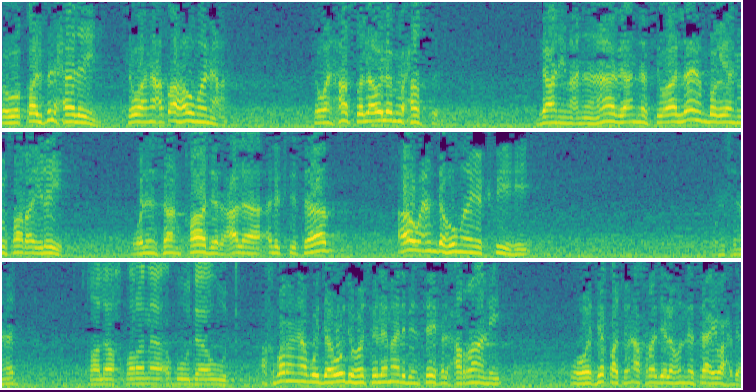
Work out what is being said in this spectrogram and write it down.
فهو قال في الحالين سواء أعطاه أو منعه. سواء حصل أو لم يحصل. يعني معنى هذا أن السؤال لا ينبغي أن يصار إليه. والإنسان قادر على الاكتساب أو عنده ما يكفيه. والإسناد؟ قال أخبرنا أبو داود. أخبرنا أبو داود وهو سليمان بن سيف الحراني وهو ثقة أخرج له النسائي وحده.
